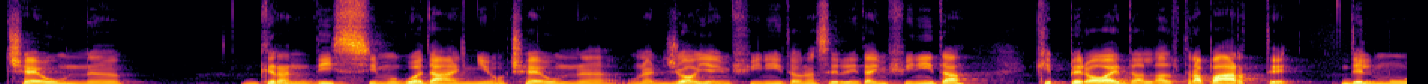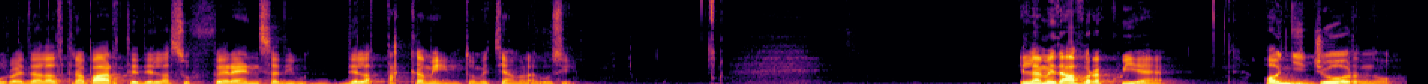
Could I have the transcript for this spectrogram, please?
c'è un grandissimo guadagno, c'è un, una gioia infinita, una serenità infinita che però è dall'altra parte del muro, è dall'altra parte della sofferenza, di, dell'attaccamento, mettiamola così. E la metafora qui è ogni giorno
